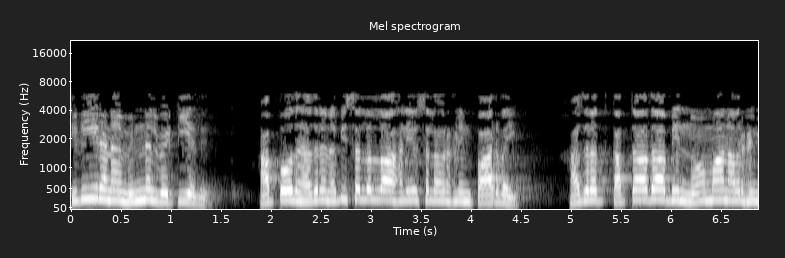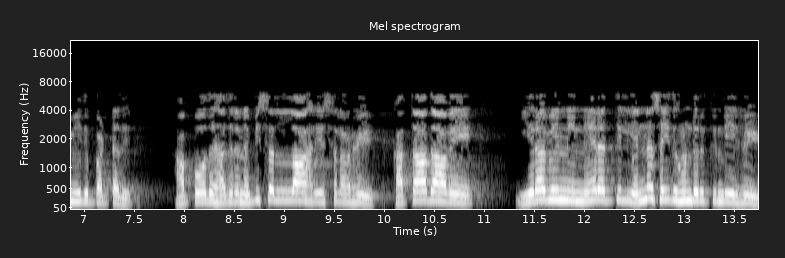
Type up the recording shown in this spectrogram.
திடீரென மின்னல் வெட்டியது. அப்போது ஹசரத் நபி ஸல்லல்லாஹு அலைஹி அவர்களின் பார்வை ஹசரத் கத்தாதா பின் நோமான் அவர்கள் மீது பட்டது. அப்போது ஹசர நபி ஸல்லல்லாஹு அலைஹி அவர்கள் கத்தாதாவே இரவின் இந்நேரத்தில் என்ன செய்து கொண்டிருக்கின்றீர்கள்?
